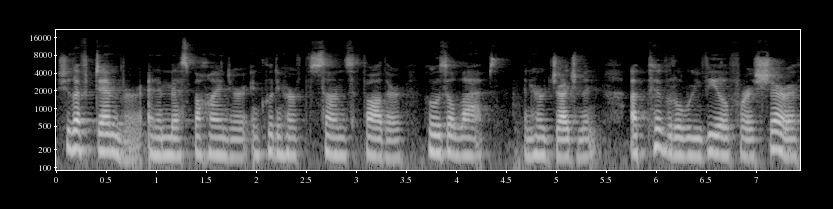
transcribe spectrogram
She left Denver and a mess behind her, including her son's father, who was a lapse in her judgment, a pivotal reveal for a sheriff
